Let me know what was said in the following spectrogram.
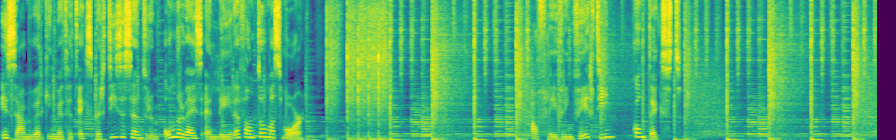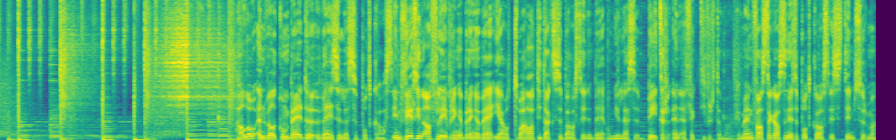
in samenwerking met het expertisecentrum Onderwijs en Leren van Thomas More. Aflevering 14 Context. Hallo en welkom bij de Wijze Lessen podcast. In 14 afleveringen brengen wij jou 12 didactische bouwstenen bij om je lessen beter en effectiever te maken. Mijn vaste gast in deze podcast is Tim Surma,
